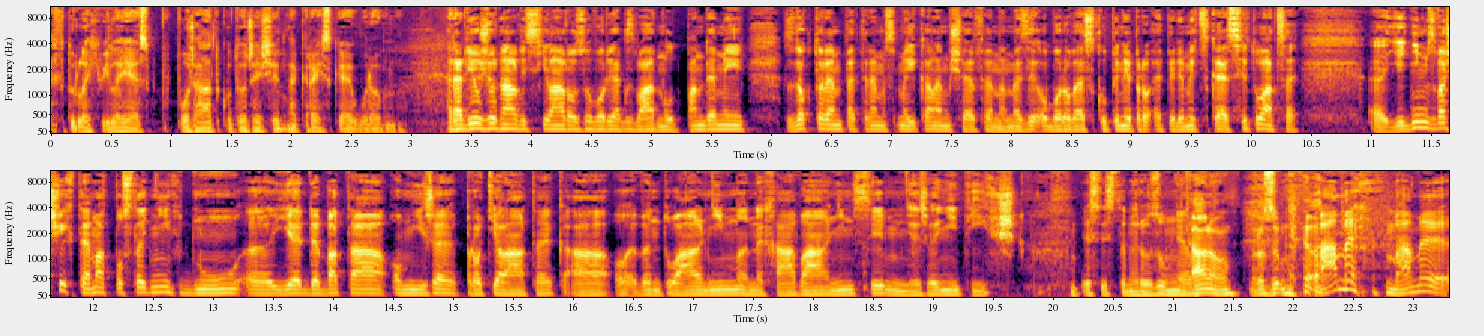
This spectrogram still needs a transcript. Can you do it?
v tuhle chvíli je v pořádku to řešit na krajské úrovni. Radiožurnál vysílá rozhovor, jak zvládnout pandemii s doktorem Petrem Smejkalem, šéfem mezioborové skupiny pro epidemické situace. Jedním z vašich témat posledních dnů eh, je debata o míře protilátek a o eventuálním necháváním si měření týž, jestli jste mi rozuměl. Ano, rozuměl. Máme, máme eh,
